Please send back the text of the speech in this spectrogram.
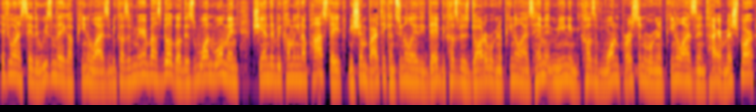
if you want to say the reason they got penalized is because of Miriam Bas Bilga, this one woman, she ended up becoming an apostate. Barte Day, because of his daughter, we're going to penalize him, meaning because of one person, we're going to penalize the entire Mishmar.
